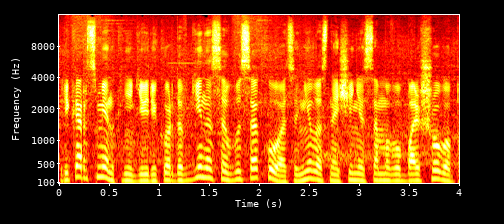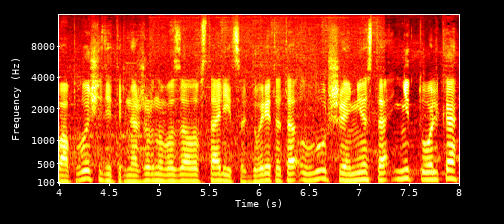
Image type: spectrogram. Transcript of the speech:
Рекордсмен книги рекордов Гиннесса высоко оценил оснащение самого большого по площади тренажерного зала в столице. Говорит, это лучшее место не только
